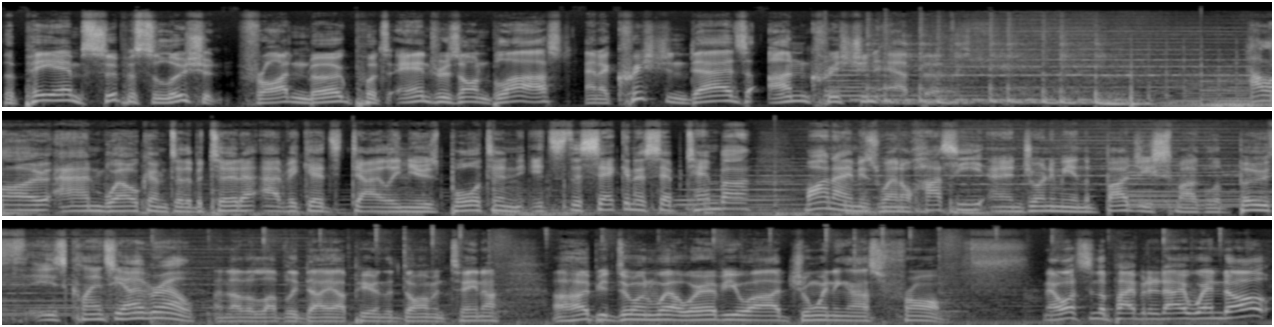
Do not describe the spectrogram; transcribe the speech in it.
The PM Super Solution. Frydenberg puts Andrews on blast, and a Christian dad's unchristian outburst. Hello and welcome to the Betoota Advocates Daily News Bulletin. It's the 2nd of September. My name is Wendell Hussey, and joining me in the Budgy Smuggler booth is Clancy Overell. Another lovely day up here in the Diamantina. I hope you're doing well wherever you are joining us from. Now, what's in the paper today, Wendell?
